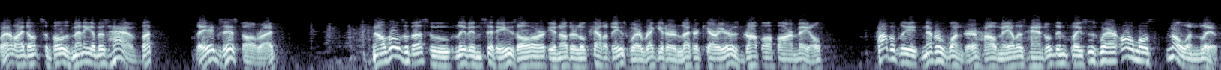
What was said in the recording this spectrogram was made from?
Well, I don't suppose many of us have, but they exist all right. Now, those of us who live in cities or in other localities where regular letter carriers drop off our mail probably never wonder how mail is handled in places where almost no one lives,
